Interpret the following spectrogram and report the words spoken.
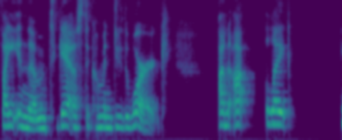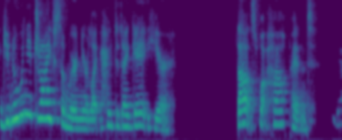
fighting them to get us to come and do the work. And I like, you know, when you drive somewhere and you're like, how did I get here? That's what happened. Yeah.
